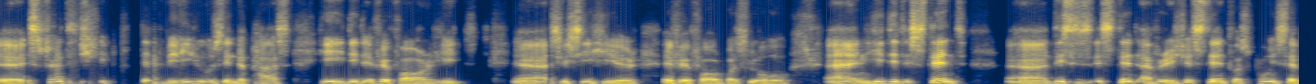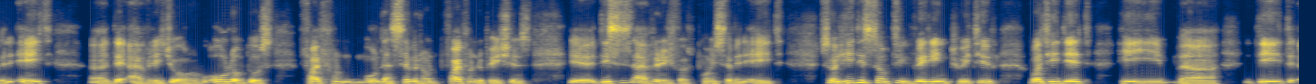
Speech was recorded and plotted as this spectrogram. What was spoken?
uh, strategy that we used in the past. He did FFR. He, uh, as you see here, FFR was low, and he did stent. Uh, this is stent average. Stent was 0.78. Uh, the average of all of those 500, more than 700, 500 patients, uh, this is average was 0.78. So he did something very intuitive. What he did, he uh, did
